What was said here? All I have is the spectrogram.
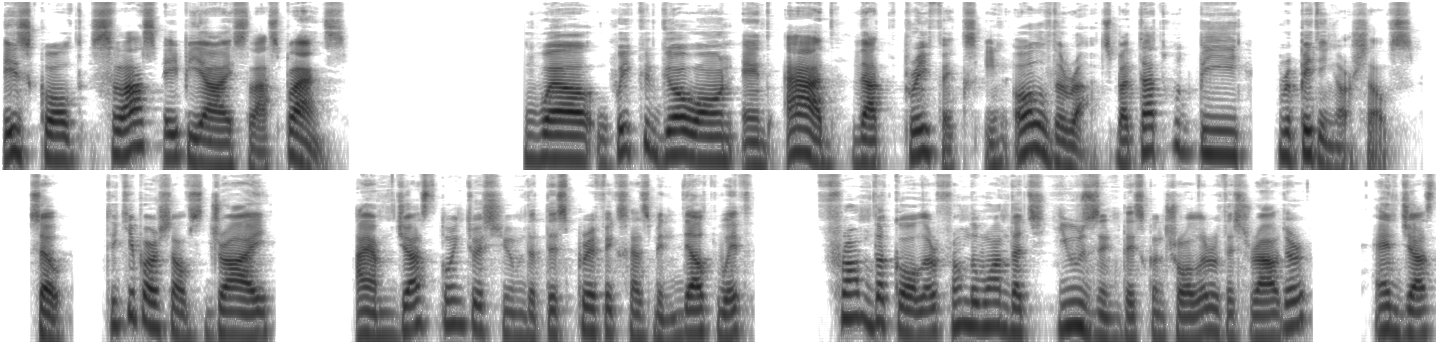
is called slash API slash plans. Well, we could go on and add that prefix in all of the routes, but that would be repeating ourselves. So, to keep ourselves dry, I am just going to assume that this prefix has been dealt with from the caller, from the one that's using this controller, this router, and just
